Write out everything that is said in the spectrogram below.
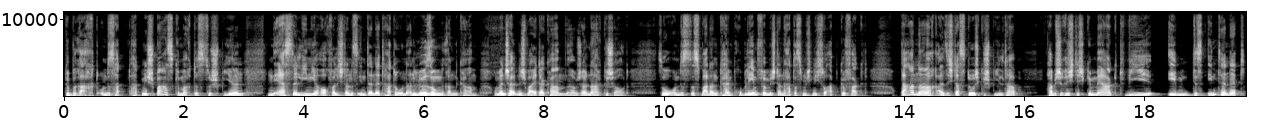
gebracht und es hat, hat mir Spaß gemacht, das zu spielen. In erster Linie auch, weil ich dann das Internet hatte und an Lösungen rankam. Und wenn ich halt nicht weiterkam, dann habe ich halt nachgeschaut. So, und das, das war dann kein Problem für mich, dann hat das mich nicht so abgefuckt. Danach, als ich das durchgespielt habe, habe ich richtig gemerkt, wie eben das Internet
